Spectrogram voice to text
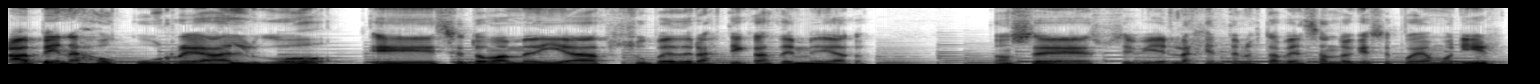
apenas ocurre algo, eh, se toman medidas súper drásticas de inmediato. Entonces, si bien la gente no está pensando que se puede morir,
